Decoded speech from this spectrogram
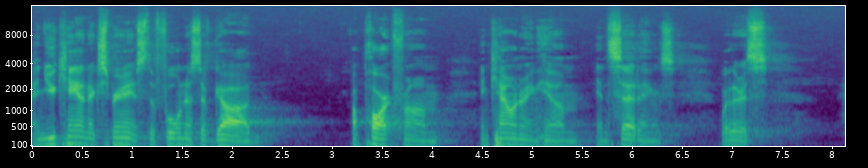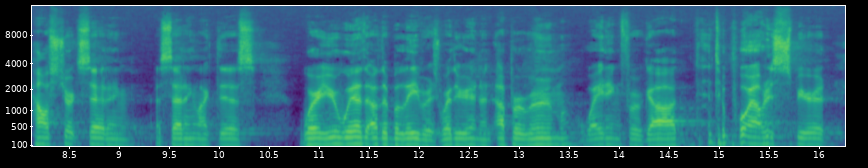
And you can't experience the fullness of God apart from encountering Him in settings, whether it's house church setting, a setting like this, where you're with other believers, whether you're in an upper room waiting for God to pour out His Spirit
